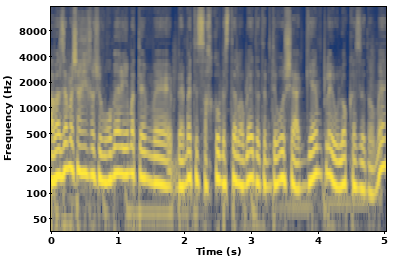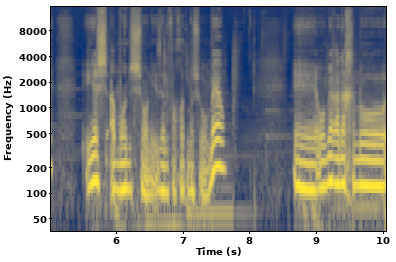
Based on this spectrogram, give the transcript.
אבל זה מה שהכי חשוב, הוא אומר, אם אתם אה, באמת תשחקו ב Stellar Blade, אתם תראו שה gameplay הוא לא כזה דומה, יש המון שוני, זה לפחות מה שהוא אומר. Uh, הוא אומר, אנחנו,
